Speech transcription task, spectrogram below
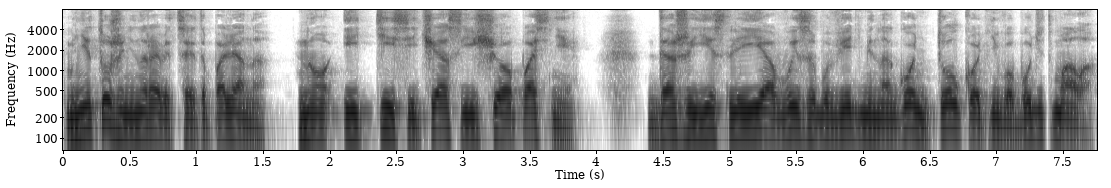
Мне тоже не нравится эта поляна, но идти сейчас еще опаснее. Даже если я вызову ведьмин огонь, толку от него будет мало».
